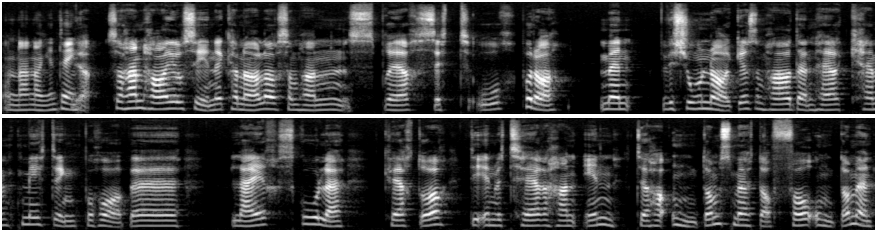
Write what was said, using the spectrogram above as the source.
under noen ting. Ja. Så han har jo sine kanaler som han sprer sitt ord på, da. Men Visjon Norge, som har denne campmeeting på HV leirskole hvert år, de inviterer han inn til å ha ungdomsmøter for ungdommen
